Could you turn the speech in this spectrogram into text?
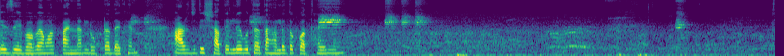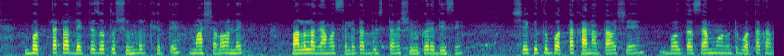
এই যে এইভাবে আমার পাইনার লুকটা দেখেন, আর যদি সাথে লেবু থাকে তাহলে তো কথাই নেই। ভর্তাটা দেখতে যত সুন্দর খেতে মাসালা অনেক ভালো লাগে। আমার ছেলেটা দুষ্টামে শুরু করে দিয়েছে। সে কিন্তু ভর্তা খানা তাও সে বলতেছে, আম্মু, আমি একটু ভর্তা খাব।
